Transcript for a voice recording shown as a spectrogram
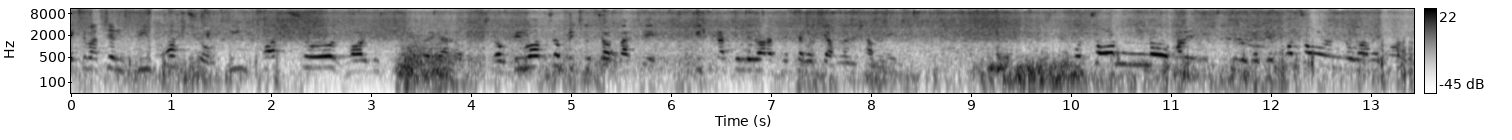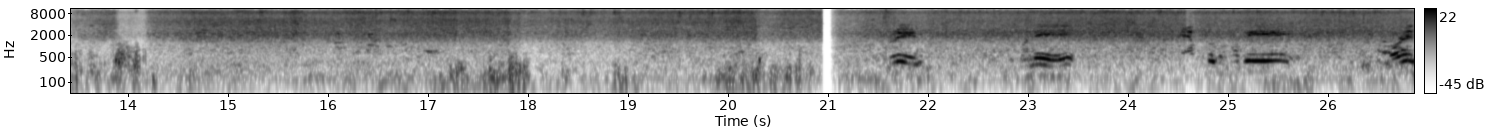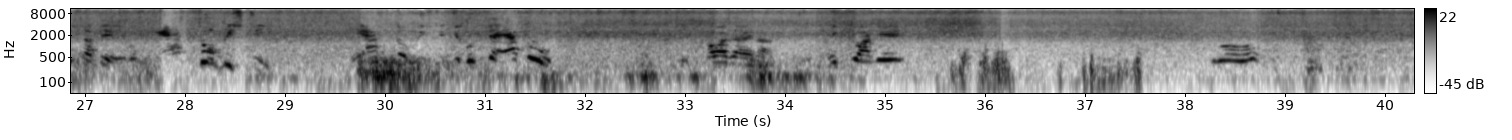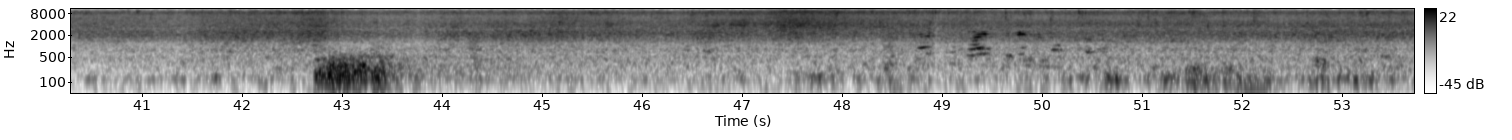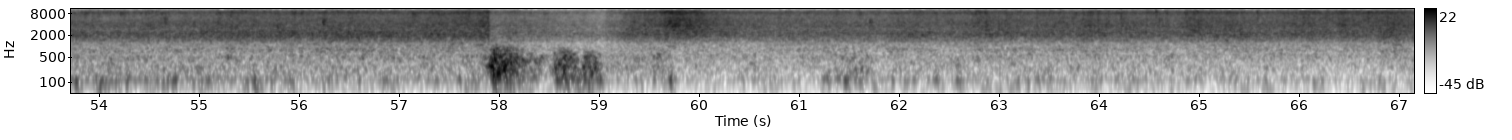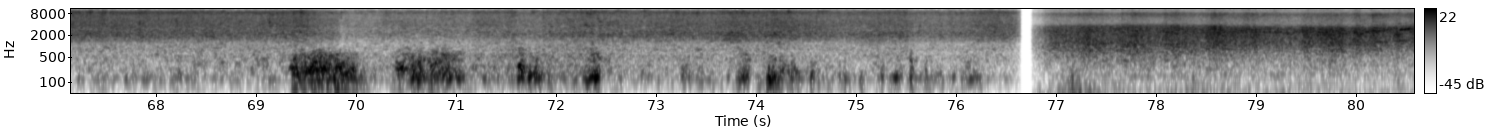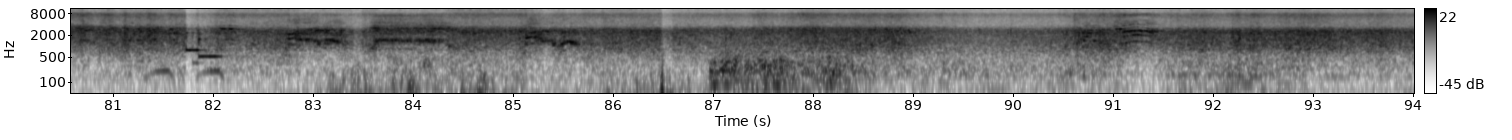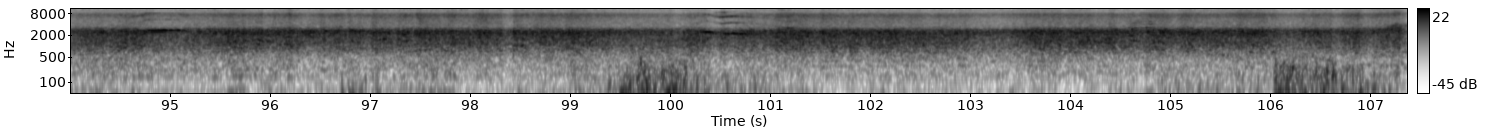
দেখতে পাচ্ছেন বিভৎস বিভৎস ঝড় বৃষ্টি হয়ে গেল এবং বিভৎস বিদ্যুৎ চমকাচ্ছে। কিছুটা তুলে ধরার চেষ্টা করছি আপনাদের সামনে। প্রচণ্ড ভাবে বৃষ্টি শুরু করছে প্রচণ্ড ভাবে ঝড় মানে এতভাবে ঝড়ের সাথে এবং এত বৃষ্টি এত বৃষ্টির যে গতিটা এত। খাওয়া যায় না। একটু আগে পুরো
